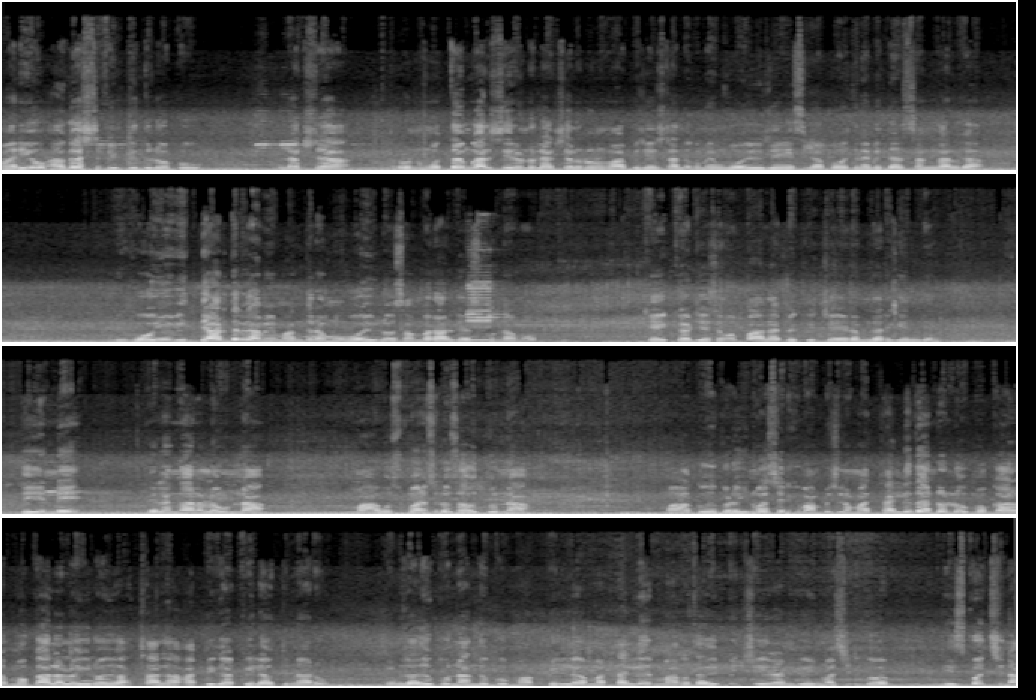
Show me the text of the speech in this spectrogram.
మరియు ఆగస్టు ఫిఫ్టీన్త్ లోపు లక్ష రెండు మొత్తం కలిసి రెండు లక్షల రుణమాఫీ చేసినందుకు మేము ఓయూ జేఏసీగా బహుజన విద్యా సంఘాలుగా ఈ ఓయూ విద్యార్థులుగా మేము అందరము ఓయూలో సంబరాలు చేసుకున్నాము. కేక్ కట్ చేసాము పాలాభిక్తి చేయడం జరిగింది. దీన్ని తెలంగాణలో ఉన్న మా ఉస్మాన్స్లో చదువుతున్న మాకు ఇక్కడ యూనివర్సిటీకి పంపించిన మా తల్లిదండ్రులు ముఖా ముఖాలలో ఈరోజు చాలా హ్యాపీగా ఫీల్ అవుతున్నారు. మేము చదువుకున్నందుకు మా పిల్ల మా తల్లి మాకు చదివించడానికి యూనివర్సిటీకి తీసుకొచ్చిన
